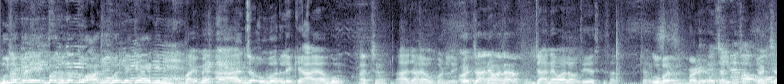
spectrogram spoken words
मुझे पहले एक बात बता तू आज उबर लेके आया कि नहीं? भाई मैं आज उबर लेके आया हूँ। अच्छा। आज आया उबर लेके। और जाने वाला जाने वाला हूँ तेजस के साथ। उबर बढ़िया। चल के चल अच्छा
